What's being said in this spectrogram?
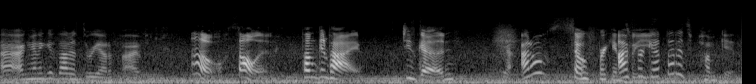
I, I'm gonna give that a 3 out of 5. Oh, solid. Pumpkin pie. She's good. Yeah, I don't. So freaking I sweet. forget that it's pumpkin.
